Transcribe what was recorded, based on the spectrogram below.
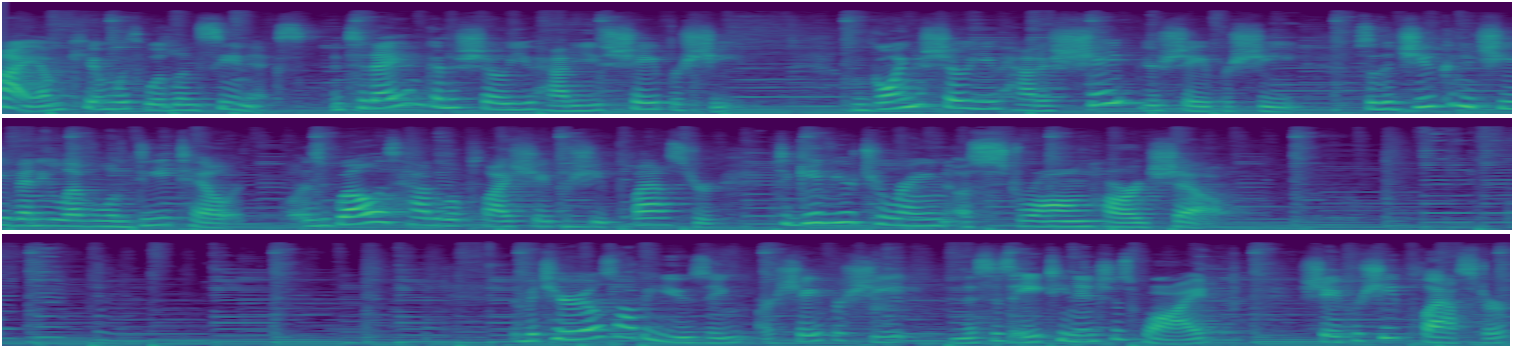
Hi, I'm Kim with Woodland Scenics, and today I'm going to show you how to use Shaper Sheet. I'm going to show you how to shape your Shaper Sheet so that you can achieve any level of detail, as well as how to apply Shaper Sheet plaster to give your terrain a strong, hard shell. The materials I'll be using are Shaper Sheet, and this is 18 inches wide, Shaper Sheet plaster,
